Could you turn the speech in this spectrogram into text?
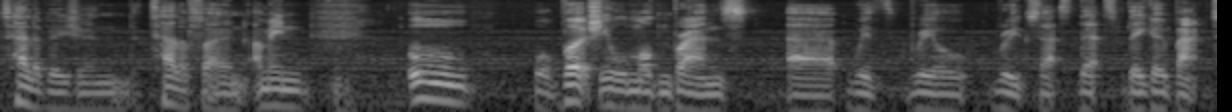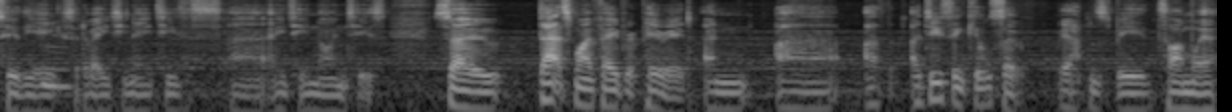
television, the telephone. I mean, all, well, virtually all modern brands uh, with real roots. That's that's they go back to the eight- sort of 1880s, uh, 1890s. So that's my favourite period, and uh, I, th- I do think also it happens to be a time where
